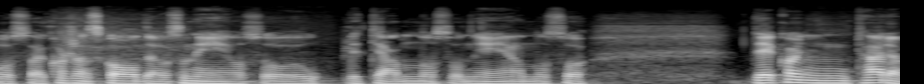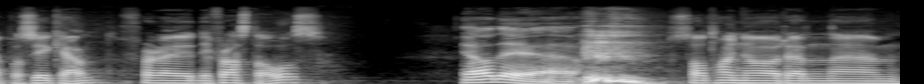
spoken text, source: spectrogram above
og så er kanskje en skade, og så ned, og så opp litt igjen, og så ned igjen. og så Det kan tære på psyken for de, de fleste av oss. Ja, det er Så at han har en, eh,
